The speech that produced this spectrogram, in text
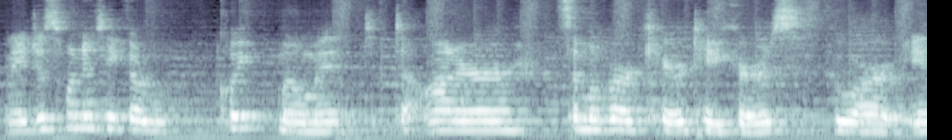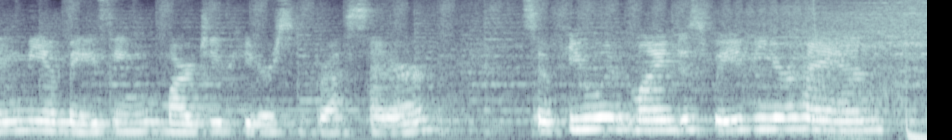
And I just want to take a quick moment to honor some of our caretakers who are in the amazing Margie Petersen Breast Center. So if you wouldn't mind just waving your hand.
